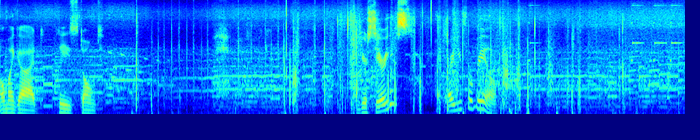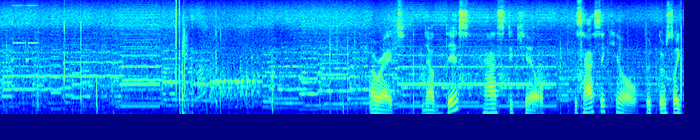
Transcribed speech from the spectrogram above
Oh my god, please don't. You're serious? Are, you for real? Alright, now this has to kill. This has to kill. There, there's like...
